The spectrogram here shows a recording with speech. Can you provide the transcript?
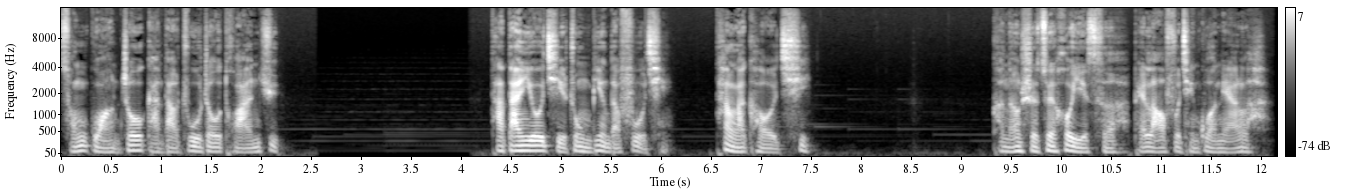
从广州赶到株洲团聚。他担忧起重病的父亲，叹了口气：“可能是最后一次陪老父亲过年了。”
